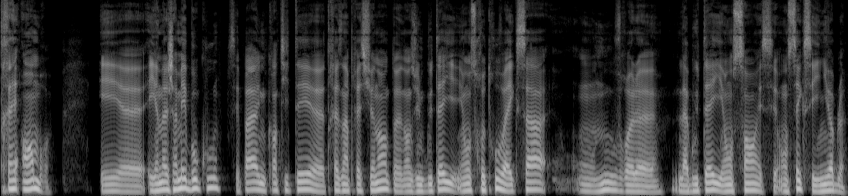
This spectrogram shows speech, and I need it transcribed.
très ambre. Et il y en a jamais beaucoup. C'est pas une quantité très impressionnante dans une bouteille. Et on se retrouve avec ça. On ouvre la bouteille et on sent et on sait que c'est ignoble,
